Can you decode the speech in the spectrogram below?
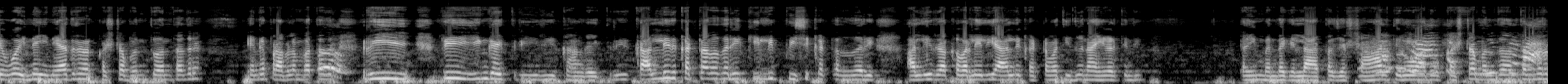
ಯವ್ವ, ಇನ್ನೇ ಏನಾದ್ರೂ ನನಗೆ ಕಷ್ಟ ಬಂತು ಅಂತಂದ್ರೆ, ಏನಾರ ಪ್ರಾಬ್ಲಮ್ ಬರ್ತದೆ ರೀ ರೀ ಹಿಂಗೈತೆ ರೀ ಹಂಗೈತ್ರಿ. ಅಲ್ಲಿದು ಕಟ್ಟೋದದ ರೀ ಇಲ್ಲಿ ಪಿಸಿ ಕಟ್ಟೋದದ ರೀ. ಅಲ್ಲಿ ರೊಕ್ಕ ಬರಲಿಲ್ಲ ಅಲ್ಲಿ ಕಟ್ಟವತ್ತು ಇದು ನಾ ಹೇಳ್ತೀನಿ ರೀ. ಟೈಮ್ ಬಂದಾಗೆಲ್ಲ ಆತ ಜರ ಶಾಂತಿರು ಅದು ಕಷ್ಟ ಬಂದ ಅಂತಂದ್ರೆ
